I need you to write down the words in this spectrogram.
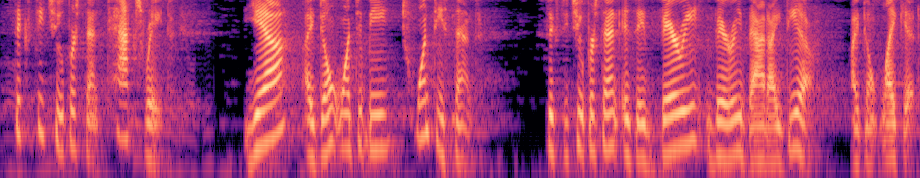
62% tax rate. Yeah, I don't want to be 20 cent. 62% is a very, very bad idea. I don't like it.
